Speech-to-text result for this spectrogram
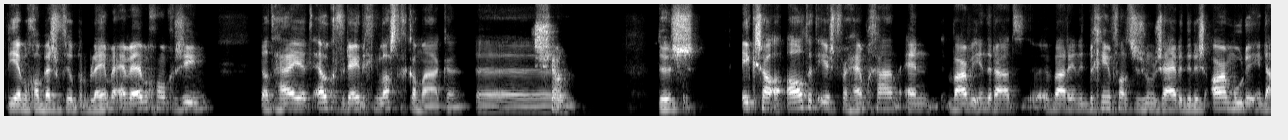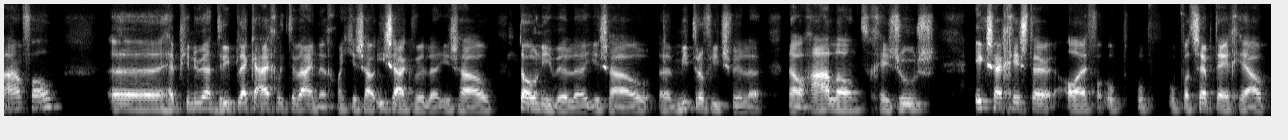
die hebben gewoon best wel veel problemen. En we hebben gewoon gezien dat hij het elke verdediging lastig kan maken. Zo. Dus ik zou altijd eerst voor hem gaan. En waar we inderdaad, waar in het begin van het seizoen zeiden, er is armoede in de aanval. eh, heb je nu aan drie plekken eigenlijk te weinig. Want je zou Isaac willen, je zou Tony willen, je zou eh, Mitrovic willen. Nou, Haaland, Jesus. Ik zei gisteren al even op, op, op WhatsApp tegen jou.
